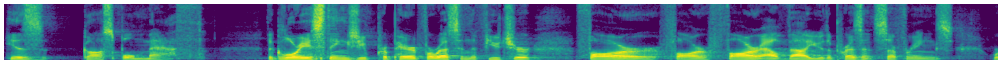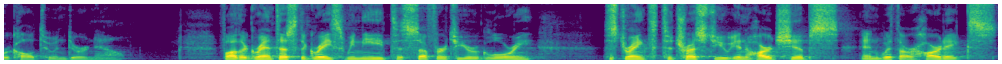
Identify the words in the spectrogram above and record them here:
his gospel math. The glorious things you've prepared for us in the future far, far, far outvalue the present sufferings we're called to endure now. Father, grant us the grace we need to suffer to your glory, strength to trust you in hardships and with our heartaches,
